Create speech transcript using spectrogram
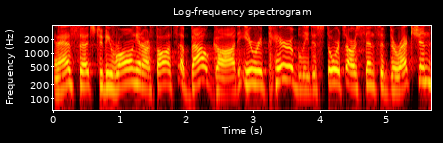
And as such, to be wrong in our thoughts about God irreparably distorts our sense of direction,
